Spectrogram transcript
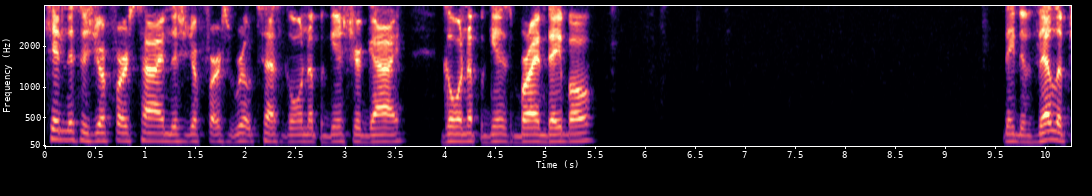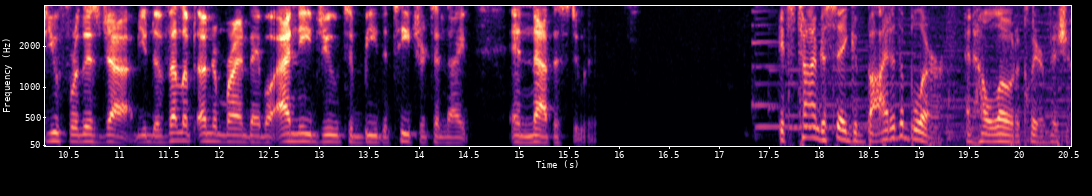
Ken, this is your first time. This is your first real test going up against your guy, going up against Brian Daboll. They developed you for this job. You developed under Brian Daboll. I need you to be the teacher tonight and not the student. It's time to say goodbye to the blur and hello to clear vision.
